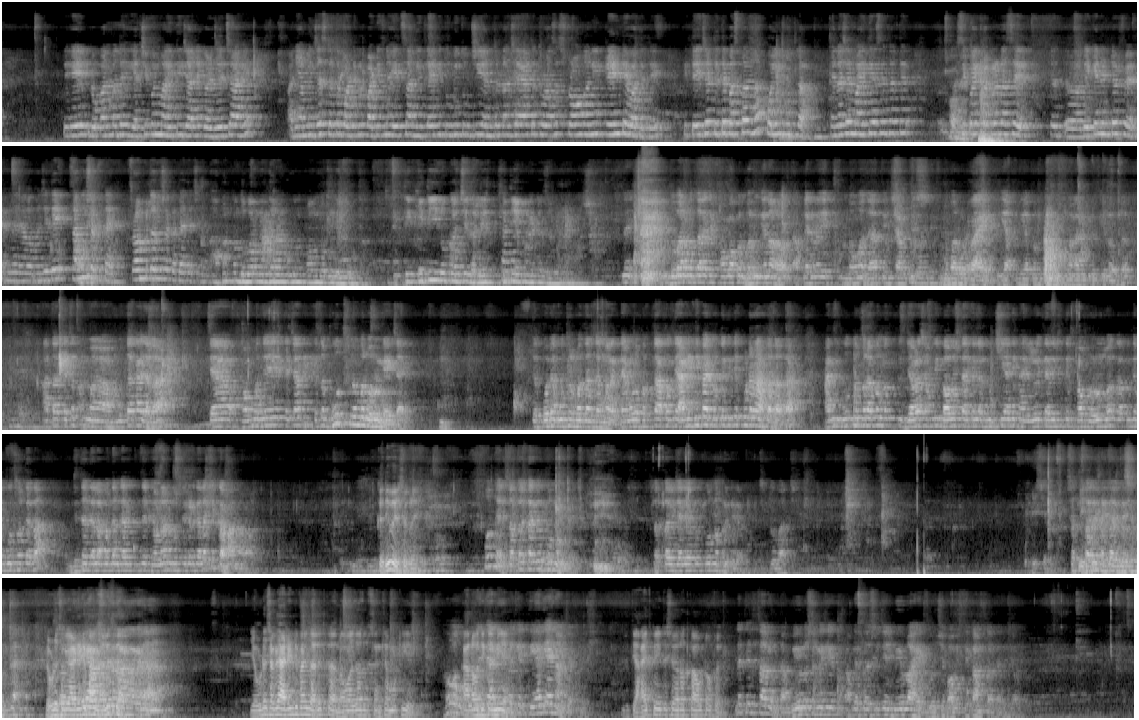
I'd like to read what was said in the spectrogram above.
तर हे लोकांमध्ये याची पण माहिती जाणे गरजेचं आहे. आणि आम्ही जस्ट आता पॉलिटिकल पार्टीजने हेच सांगितलं आहे की तुम्ही तुमची यंत्रणा जे आहे ते थोडासा स्ट्रॉंग आणि ट्रेन ठेवा तिथे. की ते जर तिथे बसतात ना पोलिंग बूथला त्यांना जर माहिती असेल तर ते काही प्रकरण असेल तर दे कॅन इंटरफेअर म्हणजे ते सांगू शकत आहेत प्रॉम्प्ट करू शकत आहे त्याच्यामध्ये. आपण पण दुबार मतदारांकडून फॉर्म भरून घेणार होता. ते किती लोकांचे झाले किती आपण झाले नाही दुबार मतदाराचे फॉर्म आपण भरून घेणार आहोत. आपल्याकडे एक नऊ हजार तीनशे अडतीस दुबार वोटर आहेत. या यातून तुम्हाला वितरित केलं होतं. आता त्याच्यात मुद्दा काय झाला? त्या फॉर्ममध्ये त्याच्यात त्याचा बूथ नंबर भरून घ्यायचा आहे. तर कोण्या बूथवर मतदान करणार आहे. त्यामुळे फक्त आपण ते आयडेंटिफाय करतो की ते कुठं राहतात आता. आणि बूथ नंबर आपण मग ज्यावेळेस आपली बावीस तारखेला बूथची यादी फायनल होईल त्या दिवशी ते फॉर्म भरून मग आपण त्या बूथवर त्याला जिथं त्याला मतदान करायचं तिथे ठेवणार दुसरीकडे त्याला शिक्का मारणार आहोत. कधी होईल सगळे? होऊन जाईल. सत्तावीस तारखेला पूर्ण होऊन जाईल. सत्तावीस जानेवारी पूर्ण प्रक्रिया दुबारची. सत्तावीस सत्तावीस डिसेंबर एवढे सगळे आयडेंटिफाय झालेत का? एवढे सगळे आयडेंटिफाय झालेत का? नऊ हजार संख्या मोठी आहे. हो कालावधी कमी आहे. म्हणजे तयारी आहे ना आमच्याकडे. ते आहेत का इथे शहरात का आउट ऑफ आहे? नाही ते चालू आहे का बीओलो सगळे जे आपल्या तहसीलचे बीओलो आहेत दोनशे बावीस ते काम करतात त्याच्यावर.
